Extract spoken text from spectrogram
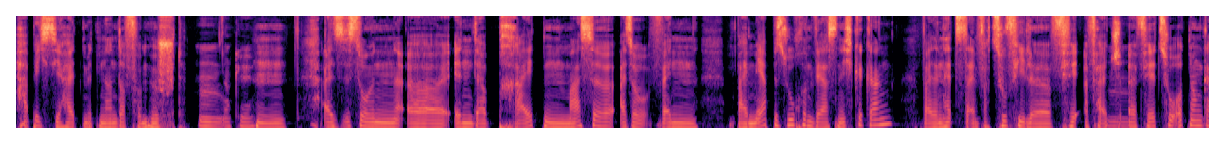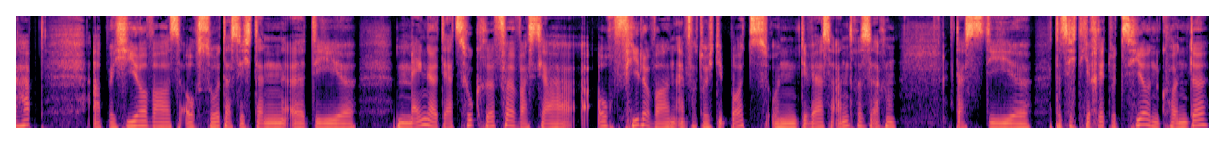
habe ich sie halt miteinander vermischt. Mhm, okay. Mhm. Also es ist so ein äh, in der breiten Masse, also wenn bei mehr Besuchern wäre es nicht gegangen, weil dann hättest du einfach zu viele Fe Falsch, mhm. äh, Fehlzuordnungen gehabt. Aber hier war es auch so, dass ich dann äh, die Menge der Zugriffe, was ja auch viele waren, einfach durch die Bots und diverse andere Sachen, dass die, dass ich die reduzieren konnte,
